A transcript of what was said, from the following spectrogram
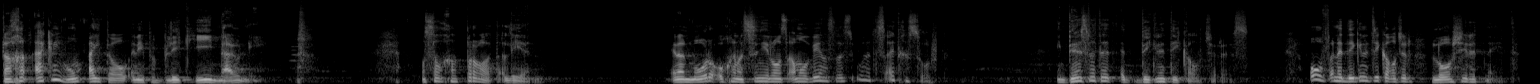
Dan gaan ek nie hom uithaal in die publiek hier nou nie. Ons sal gaan praat alleen. En dan môreoggend dan sien julle ons almal weer, ons is o, dit is uitgesort. En dis wat 'n dignity culture is. Of in 'n dignity culture los jy dit net.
